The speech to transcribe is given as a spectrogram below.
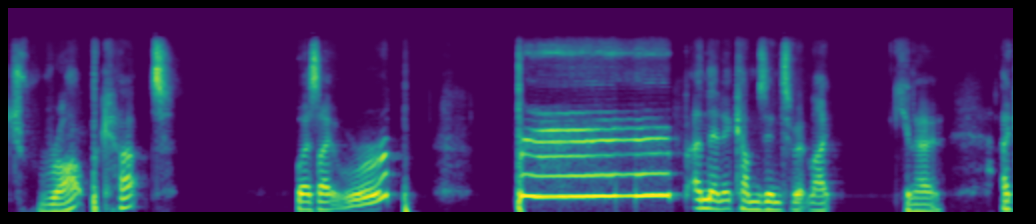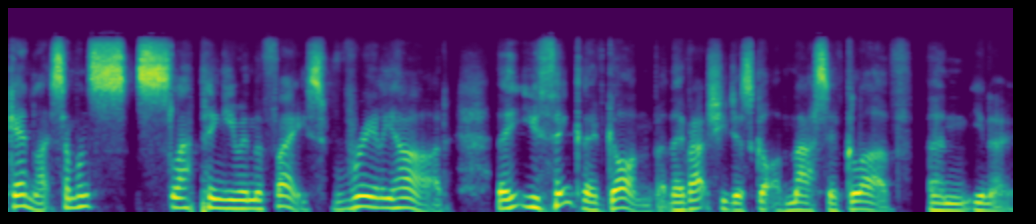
drop cut, where it's like, and then it comes into it like, you know, again, like someone's slapping you in the face really hard. They, you think they've gone, but they've actually just got a massive glove, and you know,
